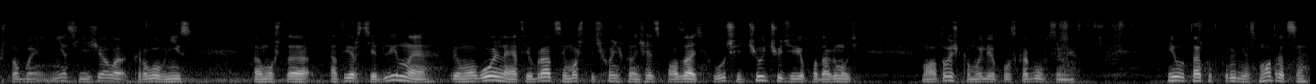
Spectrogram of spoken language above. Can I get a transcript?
чтобы не съезжало крыло вниз. Потому что отверстие длинное, прямоугольное, от вибрации может потихонечку начать сползать. Лучше чуть-чуть ее подогнуть молоточком или плоскогубцами. И вот так вот крылья смотрятся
